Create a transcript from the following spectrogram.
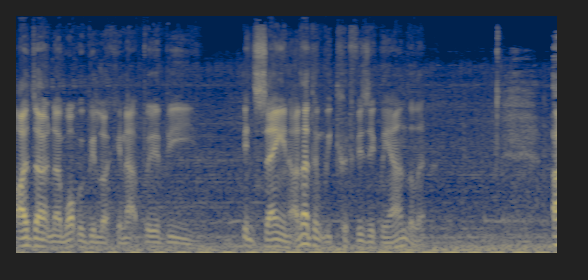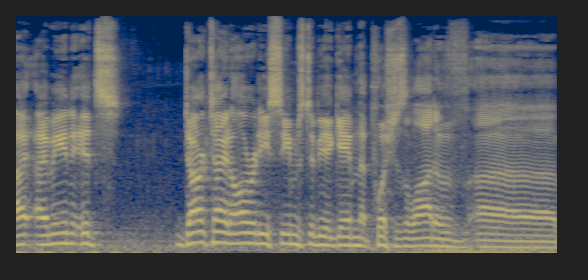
I don't know what we'd be looking at, but it'd be insane. I don't think we could physically handle it. I, I mean, it's Darktide already seems to be a game that pushes a lot of uh,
